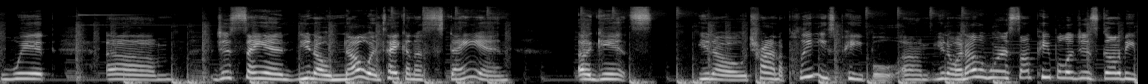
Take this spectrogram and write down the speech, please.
with um, just saying, you know, no and taking a stand against you know, trying to please people. Um, you know, in other words, some people are just going to be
